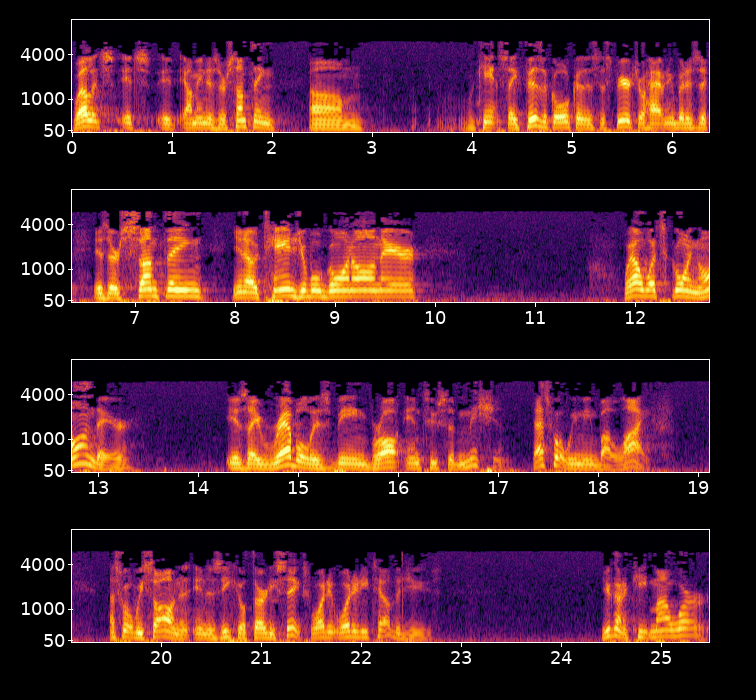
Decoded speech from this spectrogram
Well, it's it's. It, I mean, is there something? Um, we can't say physical because it's a spiritual happening, but is there, is there something you know tangible going on there? Well, what's going on there is a rebel is being brought into submission. That's what we mean by life. That's what we saw in, in Ezekiel 36. What did, what did he tell the Jews? You're going to keep my word.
